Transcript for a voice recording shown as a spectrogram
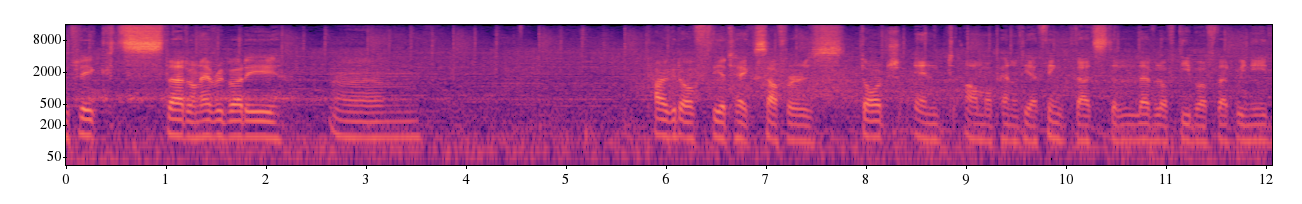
Inflicts that on everybody. Um, target of the attack suffers dodge and armor penalty. I think that's the level of debuff that we need.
